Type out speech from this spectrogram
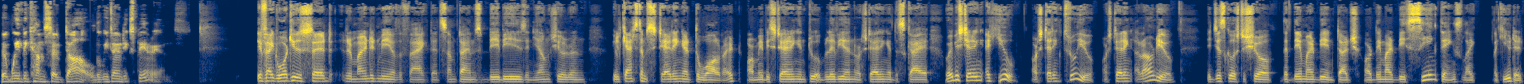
that we become so dull that we don't experience. In fact, what you said reminded me of the fact that sometimes babies and young children, you'll catch them staring at the wall, right? Or maybe staring into oblivion or staring at the sky, or maybe staring at you or staring through you or staring around you. It just goes to show that they might be in touch or they might be seeing things like like you did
